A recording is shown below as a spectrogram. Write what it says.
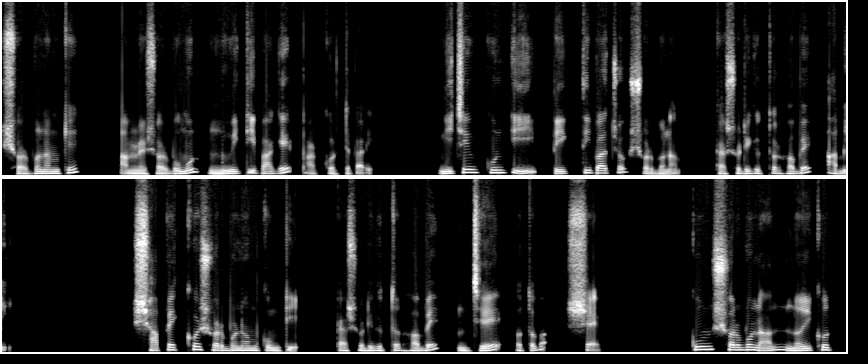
সর্বনামকে আমরা সর্বমোট নয়টি ভাগে ভাগ করতে পারি। নিচে কোনটি ব্যক্তিবাচক সর্বনাম? তার সঠিক উত্তর হবে আমি। সাপেক্ষ সর্বনাম কোনটি? তার সঠিক উত্তর হবে যে অথবা সে। কোন সর্বনাম নৈকট্য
